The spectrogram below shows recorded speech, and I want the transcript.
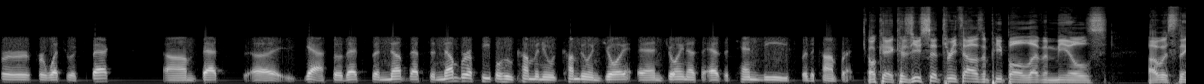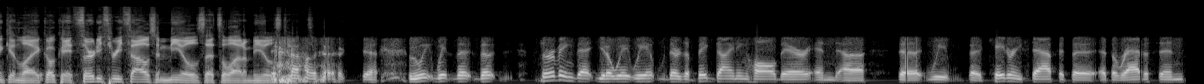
for for what to expect. Um, that's uh, yeah, so that's the num- that's the number of people who come into come to enjoy and join us as attendees for the conference. Okay, because you said three thousand people, eleven meals. I was thinking like, okay, thirty-three thousand meals. That's a lot of meals. yeah, we, we, the the serving that you know we, we there's a big dining hall there, and uh, the we the catering staff at the at the Radisson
